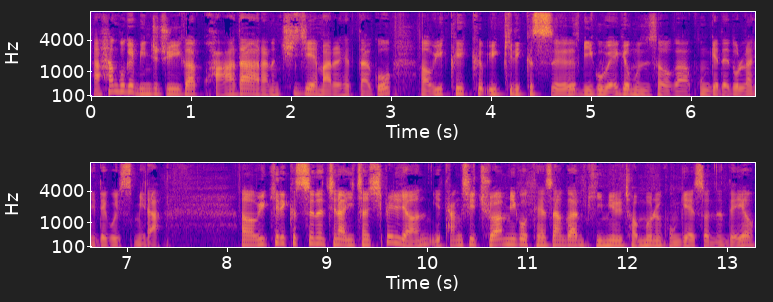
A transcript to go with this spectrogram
한국의 민주주의가 과하다라는 취지의 말을 했다고 어, 위키리크, 위키리크 스 미국 외교 문서가 공개돼 논란이 되고 있습니다. 어, 위키리크스는 지난 2011년 이 당시 주한미국 대사관 비밀 전문을 공개했었는데요.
